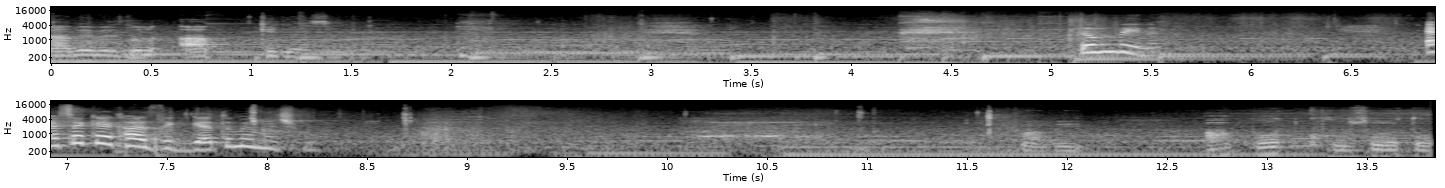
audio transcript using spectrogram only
भाभी बिल्कुल आपकी जैसी। तुम भी ना। ऐसा क्या खास दिख गया तुम्हें मुझमें? भाभी आप बहुत खूबसूरत हो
